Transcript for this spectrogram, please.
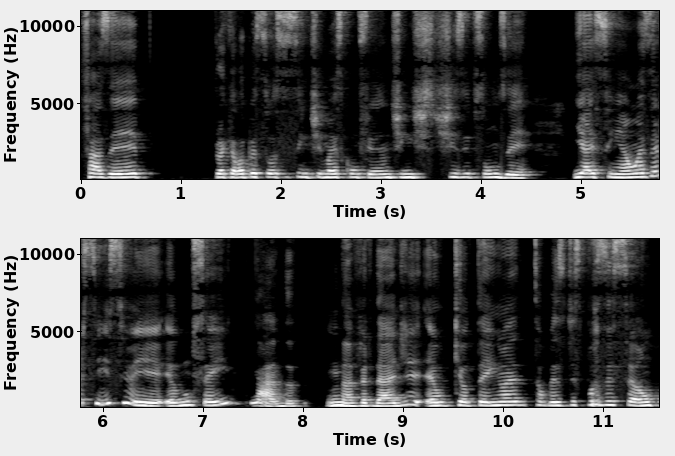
fazer para aquela pessoa se sentir mais confiante em XYZ? E assim, é um exercício e eu não sei nada na verdade, é o que eu tenho é talvez disposição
